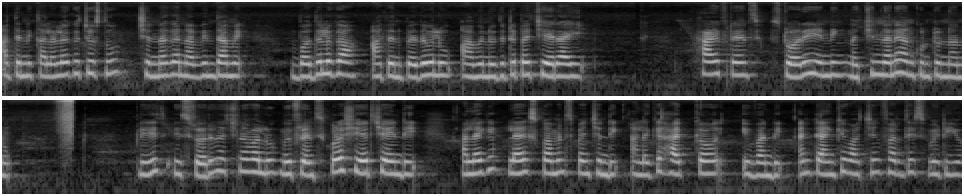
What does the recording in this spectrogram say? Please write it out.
అతన్ని కలలోకి చూస్తూ చిన్నగా నవ్విందామె. బదులుగా అతని పెదవులు ఆమె నుదుటిపై చేరాయి. హాయ్ ఫ్రెండ్స్ స్టోరీ ఎండింగ్ నచ్చిందని అనుకుంటున్నాను. ప్లీజ్ ఈ స్టోరీ నచ్చిన వాళ్ళు మీ ఫ్రెండ్స్ కూడా షేర్ చేయండి. అలాగే లైక్స్ కామెంట్స్ పెంచండి. అలాగే హైప్ ఇవ్వండి. And thank you watching for this video.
